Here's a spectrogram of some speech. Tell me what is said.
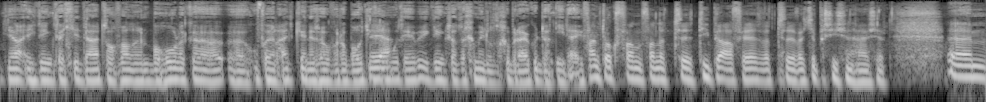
Ja, ik denk dat je daar toch wel een behoorlijke eh, hoeveheid kennis over robotica Ja. moet hebben. Ik denk dat de gemiddelde gebruiker dat niet heeft. Hangt ook van, van het eh, type af, hè, wat, eh, wat je precies in huis hebt. Ehm,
